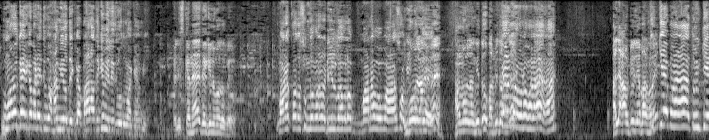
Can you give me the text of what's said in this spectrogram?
তোমারও গাড়িকে পাঠিয়ে দেবো আমিও দেখবে ভাড়া থেকে বেলে দেবো তোমাকে আমি। কেনে? দেখি নেব তোকে। মারা কত সুন্দর মারা রিল ভাবলো বানাবো মারা সব তো? পারবি তো কেন পারব না মারা হ্যাঁ? খালি আউটি লেবার তুই হয়। কে মারা? তুই কে?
